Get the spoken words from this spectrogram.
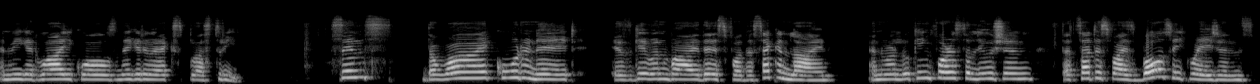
and we get y equals negative x plus 3. Since the y coordinate is given by this for the second line, and we're looking for a solution that satisfies both equations,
